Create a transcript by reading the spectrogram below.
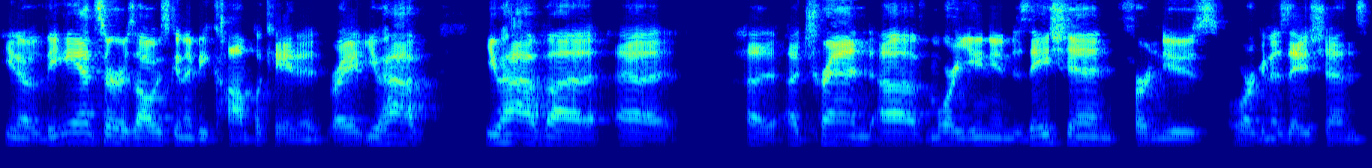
you know the answer is always going to be complicated, right? You have you have a, a, a trend of more unionization for news organizations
